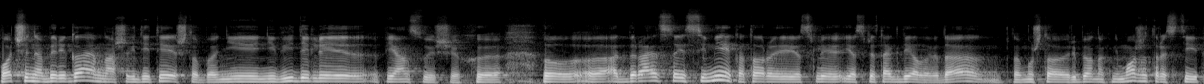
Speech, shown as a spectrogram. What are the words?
очень оберегаем наших детей, чтобы они не видели пьянствующих. Э, э, отбираются из семей, которые, если, если так делают, да, потому что ребенок не может расти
